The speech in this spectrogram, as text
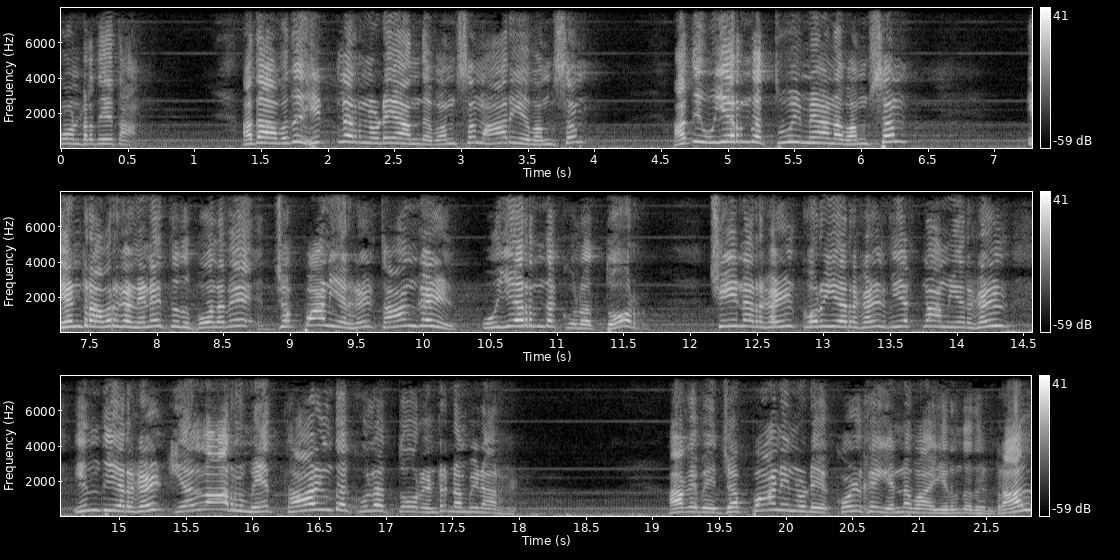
போன்றதே தான். அதாவது ஹிட்லருடைய அந்த வம்சம் ஆரிய வம்சம் அதி உயர்ந்த தூய்மையான வம்சம் என்று அவர்கள் நினைத்தது போலவே ஜப்பானியர்கள் தாங்கள் உயர்ந்த குலத்தோர். சீனர்கள் கொரியர்கள் வியட்நாமியர்கள் இந்தியர்கள் எல்லாருமே தாழ்ந்த குலத்தோர் என்று நம்பினார்கள். ஆகவே ஜப்பானினுடைய கொள்கை என்னவா இருந்தது என்றால்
